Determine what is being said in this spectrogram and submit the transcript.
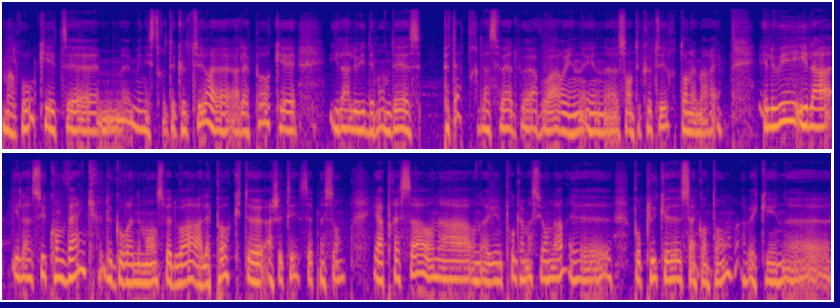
Malraux, qui était ministre de Culture à l'époque, et il a lui demandé peut-être la Suède veut avoir une, une centre de culture dans le Marais. Et lui, il a, su convaincre le gouvernement suédois à l'époque d'acheter cette maison. Et après ça, on a, eu une programmation là euh, pour plus que 50 ans avec euh,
